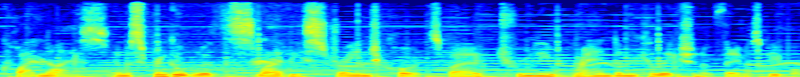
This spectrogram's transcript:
quite nice and was sprinkled with slightly strange quotes by a truly random collection of famous people.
